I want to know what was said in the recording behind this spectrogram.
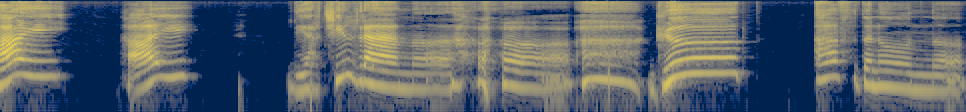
Hi, hi, dear children. Good afternoon.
